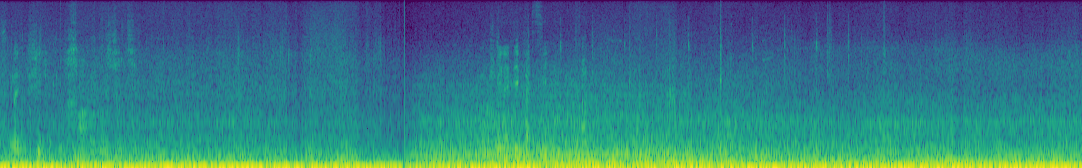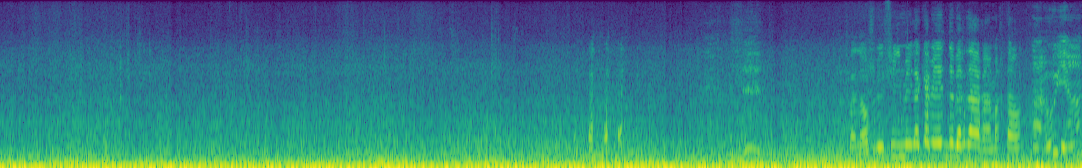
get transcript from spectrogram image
C'est magnifique. Oh, magnifique. Bon, je vais la dépasser. Hop. Maintenant, je vais filmer la camionnette de Bernard, hein, Martin? Ah oui, hein?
